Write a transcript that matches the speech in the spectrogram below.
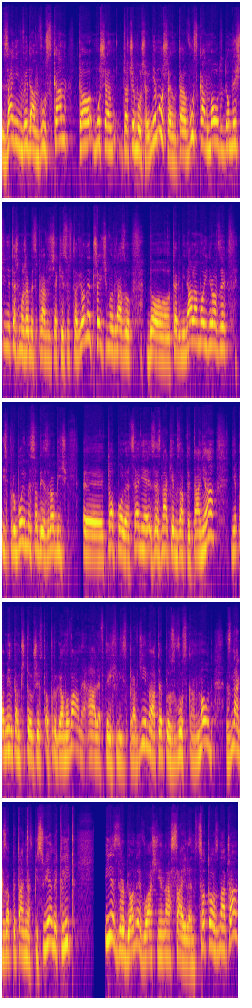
zanim wydam WSCAN, to muszę, to czy muszę? Nie muszę. Ta WSCAN Mode domyślnie też możemy sprawdzić, jak jest ustawione. Przejdźmy od razu do terminala, moi drodzy, i spróbujmy sobie zrobić e, to polecenie ze znakiem zapytania. Nie pamiętam, czy to już jest oprogramowane, ale w tej chwili sprawdzimy. AT plus WSCAN Mode, znak zapytania wpisujemy, klik i jest zrobiony właśnie na silent. Co to oznacza?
